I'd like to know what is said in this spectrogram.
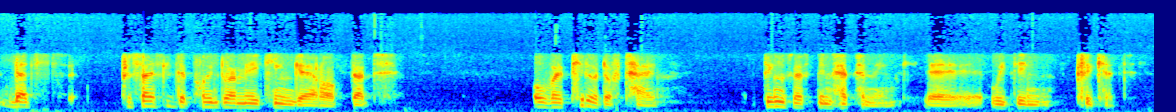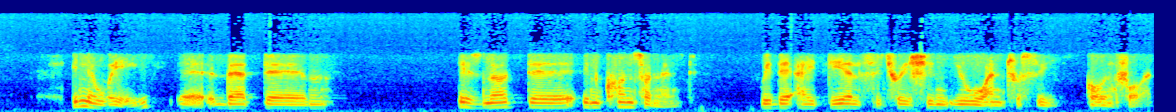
That's precisely the point we're making, Rob, that over a period of time, things have been happening uh, within cricket in a way uh, that um, is not uh, in consonant with the ideal situation you want to see going forward.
